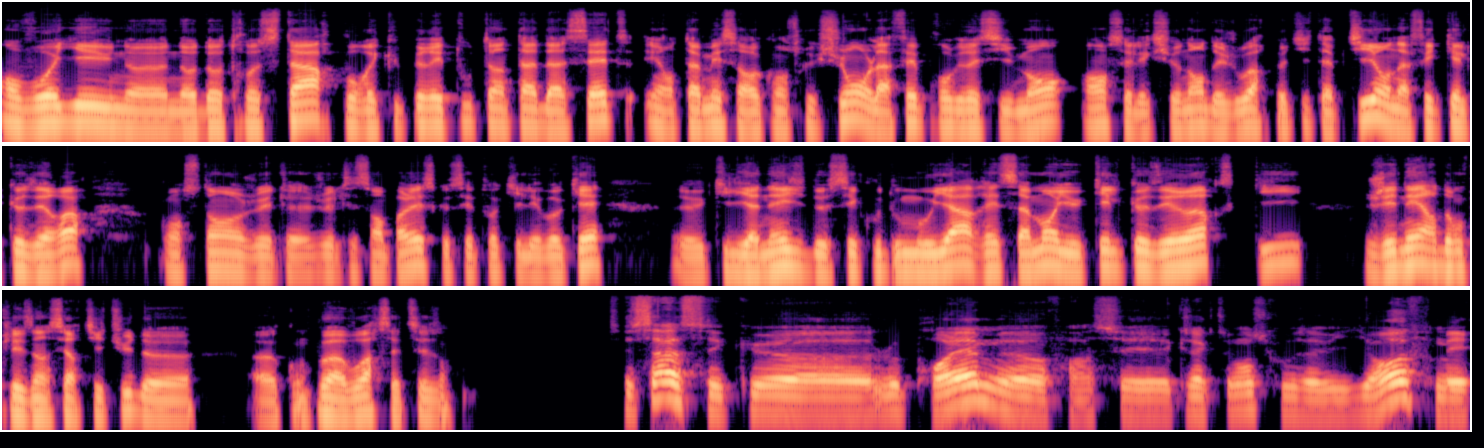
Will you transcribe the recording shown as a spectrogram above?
envoyer une, notre autre star pour récupérer tout un tas d'assets et entamer sa reconstruction. On l'a fait progressivement en sélectionnant des joueurs petit à petit. On a fait quelques erreurs. Constant, je vais te, je vais te laisser en parler parce que c'est toi qui l'évoquais. Euh, Kylian Hayes de Sekou Doumbouya. Récemment, il y a eu quelques erreurs qui génèrent donc les incertitudes euh, euh, qu'on peut avoir cette saison. C'est ça, c'est que euh, le problème, enfin, c'est exactement ce que vous avez dit en mais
